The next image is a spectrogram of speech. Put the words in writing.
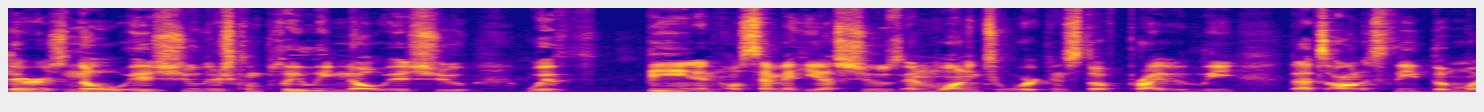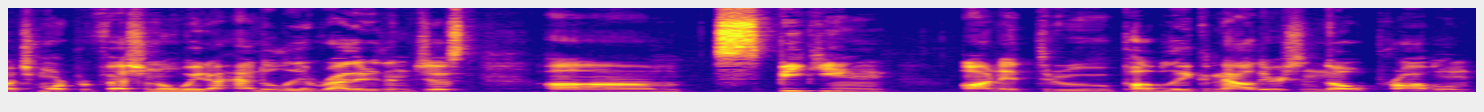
There is no issue there's completely no issue with being in Jose Mejia's shoes and wanting to work and stuff privately. That's honestly the much more professional way to handle it rather than just um, speaking on it through public. Now there's no problem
